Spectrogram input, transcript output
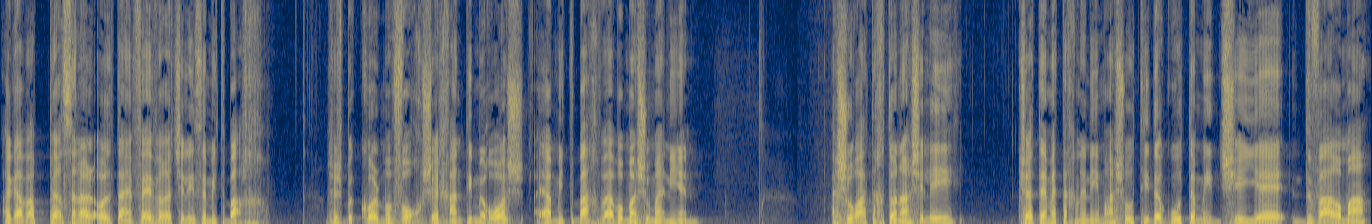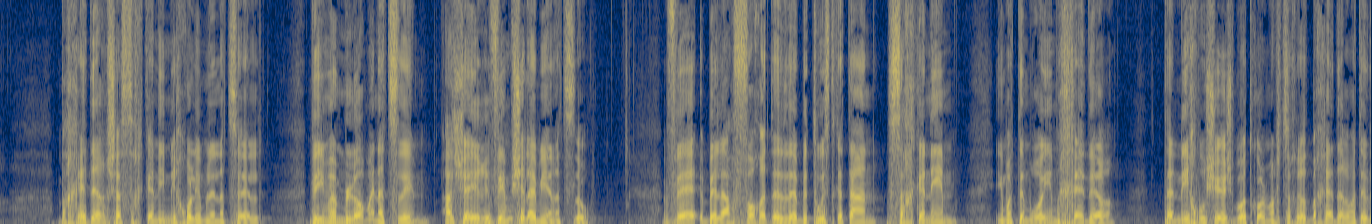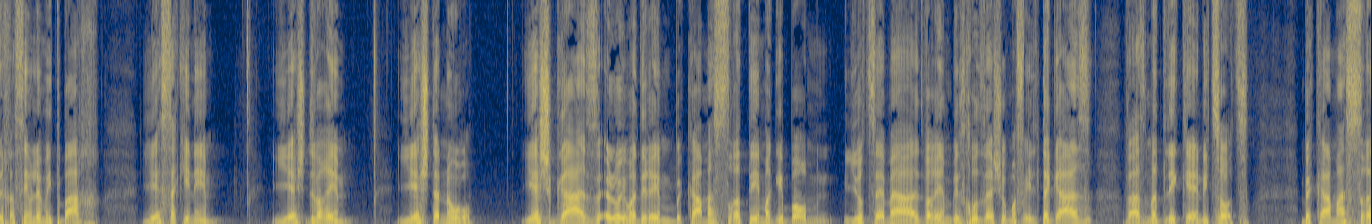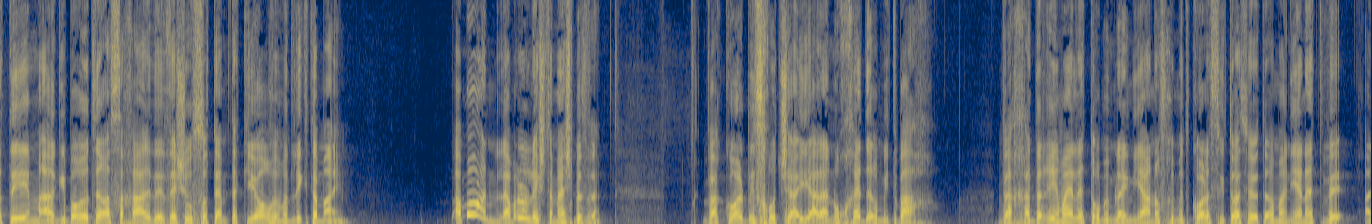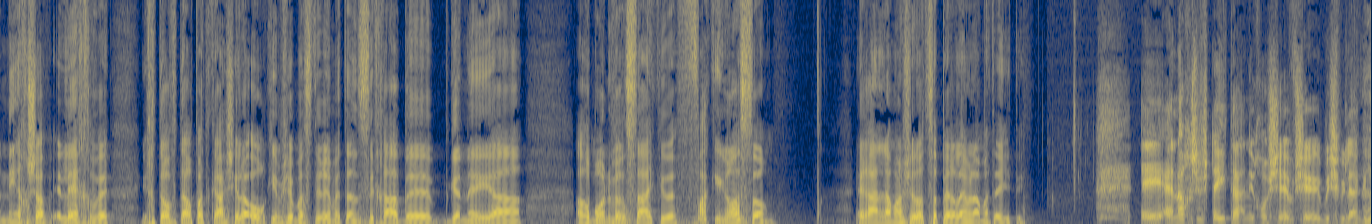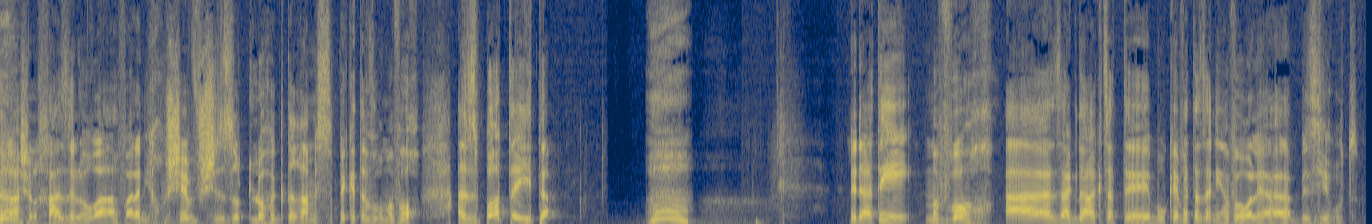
אגב, הפרסונל אול טיים פייבורט שלי זה מטבח. אני חושב שבכל מבוך שהכנתי מראש, היה מטבח והיה בו משהו מעניין. השורה התחתונה שלי, כשאתם מתכננים משהו, תדאגו תמיד שיהיה דבר מה בחדר שהשחקנים יכולים לנצל, ואם הם לא מנצלים, אז שהיריבים שלהם ינצלו. ובלהפוך את זה בטוויסט קטן, שחקנים, אם אתם רואים חדר, תניחו שיש בו את כל מה שצריך להיות בחדר. אם אתם נכנסים למטבח, יש סכינים, יש דברים, יש תנור, יש גז, אלוהים אדירים. בכמה סרטים הגיבור יוצא מהדברים בזכות זה שהוא מפעיל את הגז, ואז מדליק אה, ניצוץ. בכמה סרטים הגיבור יוצר הסחה על ידי זה שהוא סותם את הכיור ומדליק את המים. המון, למה לא להשתמש בזה? והכל בזכות שהיה לנו חדר, מטבח. והחדרים האלה תורמים לעניין, הופכים את כל הסיטואציה יותר מעניינת, ואני עכשיו אלך ואכתוב את ההרפתקה של האורקים שמסתירים את הנסיכה בגני הארמון ורסאי, כי זה fucking awesome. ערן, למה שלא תספר להם למה טעיתי? אה, אני לא חושב שטעית, אני חושב שבשביל ההגדרה שלך זה לא רע, אבל אני חושב שזאת לא הגדרה מספקת עבור מבוך. אז פה טעית. לדעתי, מבוך, זו הגדרה קצת אה, מורכבת, אז אני אעבור עליה בזהירות.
